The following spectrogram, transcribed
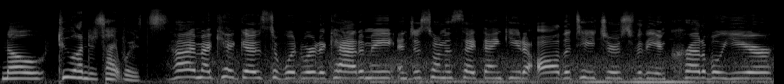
know 200 sight words. Hi, my kid goes to Woodward Academy, and just want to say thank you to all the teachers for the incredible year.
